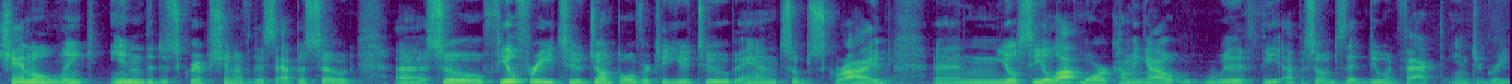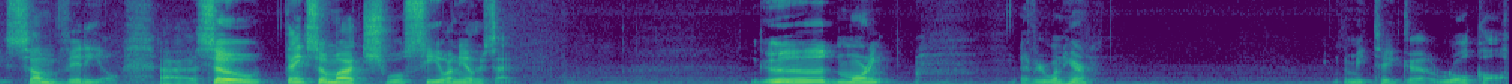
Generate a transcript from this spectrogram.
channel link in the description of this episode. Uh, so, feel free to jump over to YouTube and subscribe, and you'll see a lot more coming out with the episodes that do, in fact, integrate some video. Uh, so, thanks so much. We'll see you on the other side. Good morning everyone here? Let me take a roll call.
